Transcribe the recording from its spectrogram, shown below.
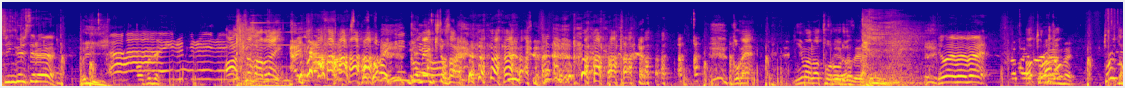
進軍してるはいあーいるいるいるあ、キトさん危ない。ごめん、キトさん。ごめん。今のはトロールだっやばいやばいやばいた。あ、取れた？取れた？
